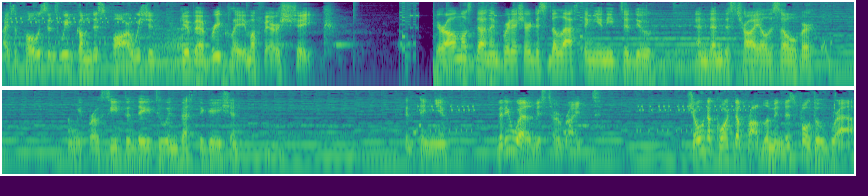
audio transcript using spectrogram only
I suppose since we've come this far, we should give every claim a fair shake. You're almost done. I'm pretty sure this is the last thing you need to do. And then this trial is over. And we proceed to day two investigation. Continue. Very well, Mr. Wright. Show the court the problem in this photograph.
